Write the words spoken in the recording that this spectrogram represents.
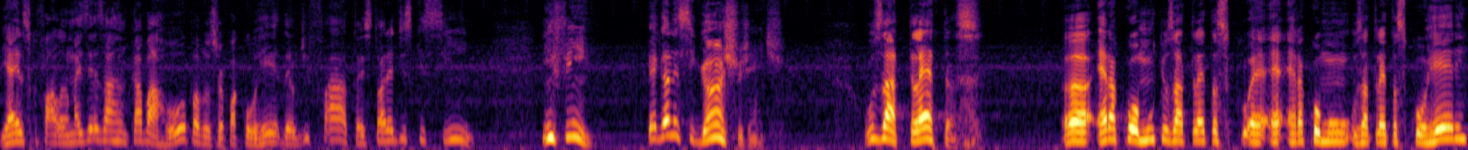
E aí eles falando, mas eles arrancavam a roupa, professor, para correr? Eu, de fato, a história diz que sim. Enfim, pegando esse gancho, gente, os atletas, uh, era comum que os atletas, é, era comum os atletas correrem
